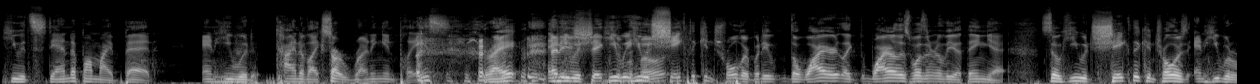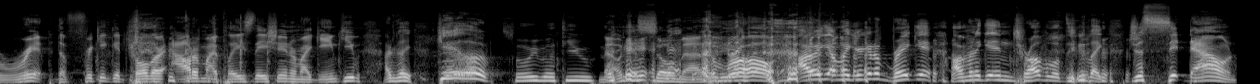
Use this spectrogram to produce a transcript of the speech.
He would stand up on my bed. And he would kind of like start running in place, right? And he he'd shake he the would he would shake the controller, but it, the wire like the wireless wasn't really a thing yet. So he would shake the controllers and he would rip the freaking controller out of my PlayStation or my GameCube. I'd be like, Caleb, Sorry, Matthew. Matt would get so mad at bro. I would, I'm like, you're gonna break it. I'm gonna get in trouble, dude. Like, just sit down.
